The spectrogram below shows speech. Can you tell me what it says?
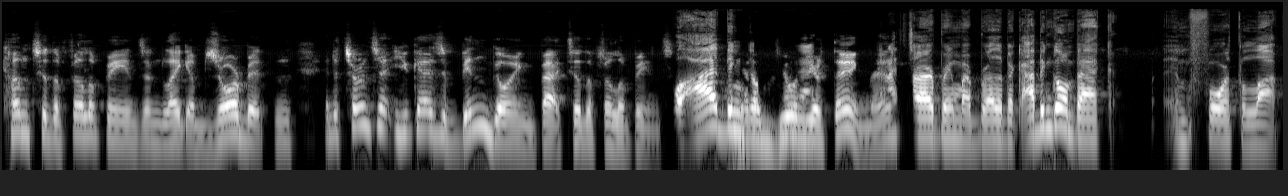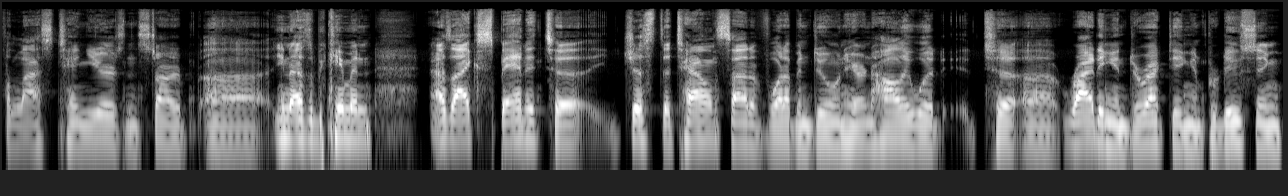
come to the Philippines and like absorb it? And, and it turns out you guys have been going back to the Philippines, Well, I've been you know, doing back- your thing, man. I started bringing my brother back. I've been going back and forth a lot for the last 10 years and started, uh, you know, as I became in, as I expanded to just the talent side of what I've been doing here in Hollywood to uh, writing and directing and producing,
